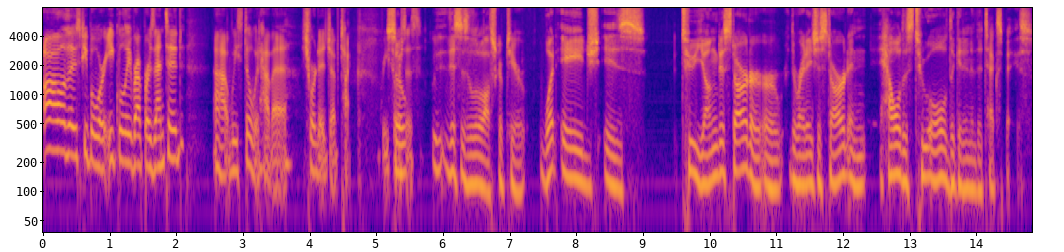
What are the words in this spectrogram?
all of those people were equally represented uh, we still would have a shortage of tech resources. So this is a little off script here. What age is too young to start, or, or the right age to start, and how old is too old to get into the tech space?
